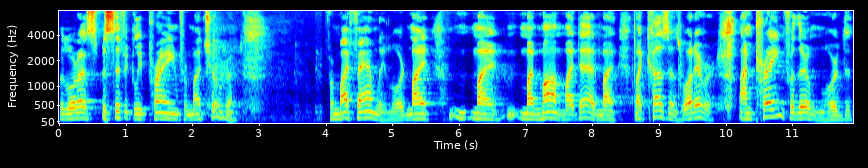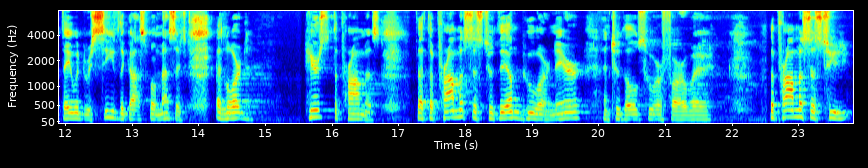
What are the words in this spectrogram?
But Lord, I'm specifically praying for my children, for my family, Lord, my my my mom, my dad, my my cousins, whatever. I'm praying for them, Lord, that they would receive the gospel message. And Lord, here's the promise that the promise is to them who are near and to those who are far away the promises to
